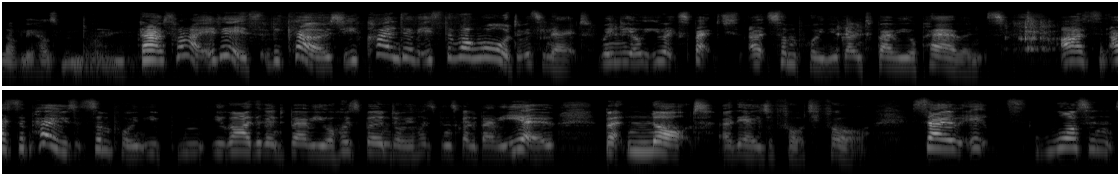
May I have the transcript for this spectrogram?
lovely husband dying. That's right, it is because you kind of it's the wrong order, isn't it? I mean, you, you expect at some point you're going to bury your parents. I, I suppose at some point you you're either going to bury your husband or your husband's going to bury you, but not at the age of 44. So it wasn't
